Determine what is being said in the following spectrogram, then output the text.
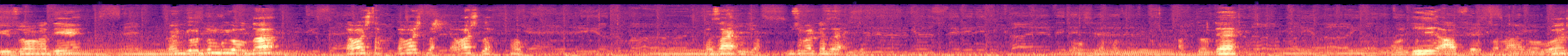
...210 hadi. Ben gördüm bu yolda. Yavaşla, yavaşla, yavaşla. Tamam. Kaza yapmayacağım. Bu sefer kaza yapmayacağım. Tamam, yapmadım. Bak dörde. Hadi aferin sana Rover.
